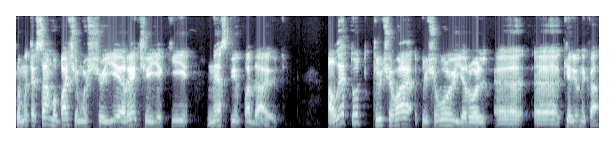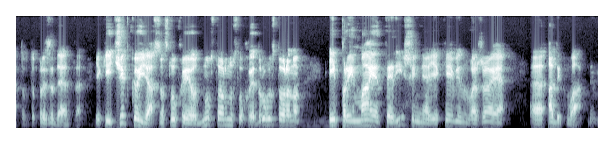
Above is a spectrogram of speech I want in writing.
то ми так само бачимо, що є речі, які не співпадають. Але тут ключова ключовою є роль е, е, керівника, тобто президента, який чітко і ясно слухає одну сторону, слухає другу сторону і приймає те рішення, яке він вважає е, адекватним.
